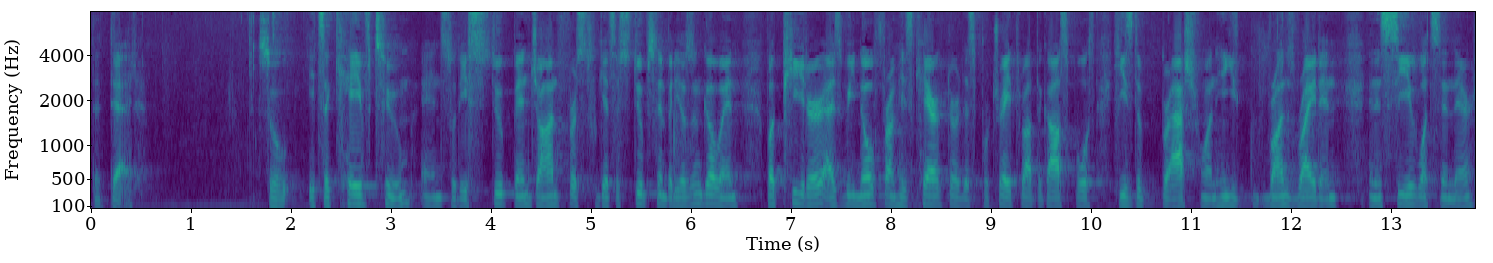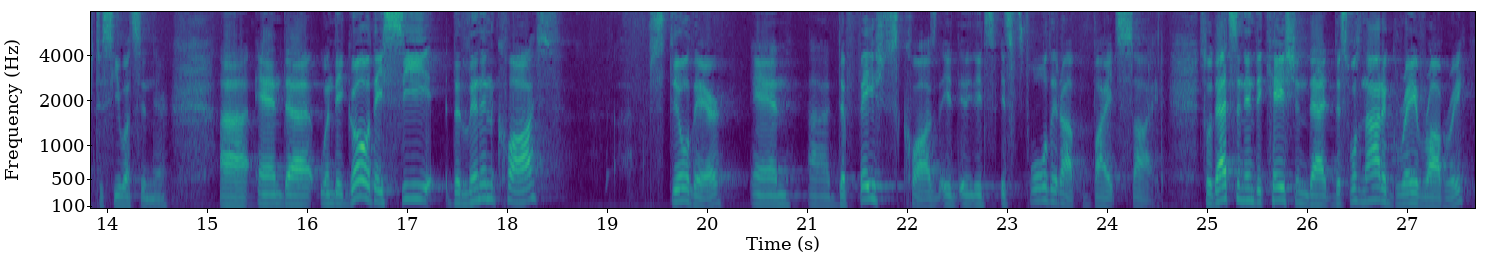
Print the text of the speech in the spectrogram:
the dead. So it's a cave tomb, and so they stoop in. John first gets a stoops in, but he doesn't go in. But Peter, as we know from his character that's portrayed throughout the Gospels, he's the brash one. He runs right in and then see what's in there, to see what's in there. Uh, and uh, when they go, they see the linen cloth still there, and uh, the face cloth, it, it, it's, it's folded up by its side. So that's an indication that this was not a grave robbery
